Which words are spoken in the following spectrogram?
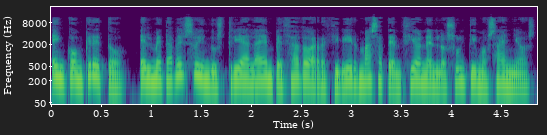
En concreto, el metaverso industrial ha empezado a recibir más atención en los últimos años,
